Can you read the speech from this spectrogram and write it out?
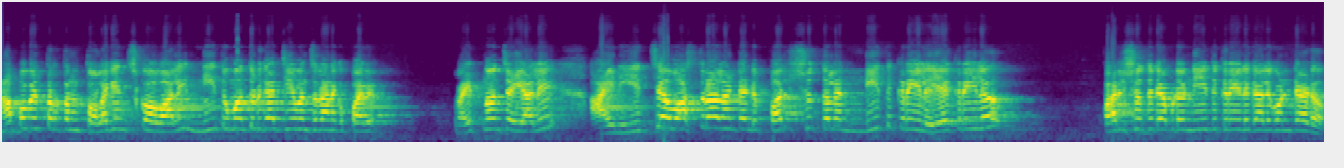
అపవిత్రతను తొలగించుకోవాలి నీతిమంతుడిగా జీవించడానికి ప్రయత్నం చేయాలి. ఆయన ఇచ్చే వస్త్రాలు అంటే పరిశుద్ధుల నీతి క్రియలు. ఏ క్రియలు? పరిశుద్ధుడు ఎప్పుడు నీతి క్రియలు కలిగి ఉంటాడు.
